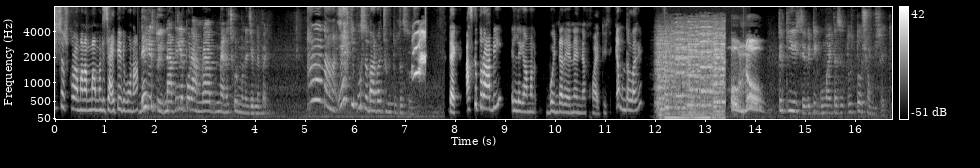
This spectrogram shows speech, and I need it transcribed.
বিশ্বাস কর আমার আম্মা আমার যাইতে দিব না। দেখিস তুই না দিলে পরে আমরা ম্যানেজ করব না যেমনি পারি। আরে না একই পোস্টে বারবার ছবি তুলতেছো। দেখ আজকে তোর আবি এর লেগে আমার বইন্ডারে এনে এনে খোয়াই তুইছে কেমনটা লাগে? তো কি হয়েছে বেটি ঘুমাইতেছে তোর তোর সমস্যা কি?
